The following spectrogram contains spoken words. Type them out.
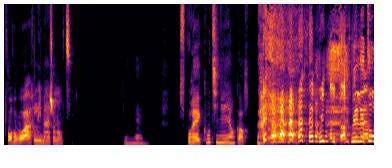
pour voir l'image en entier. Génial. Je pourrais continuer encore. oui, Mais le temps,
